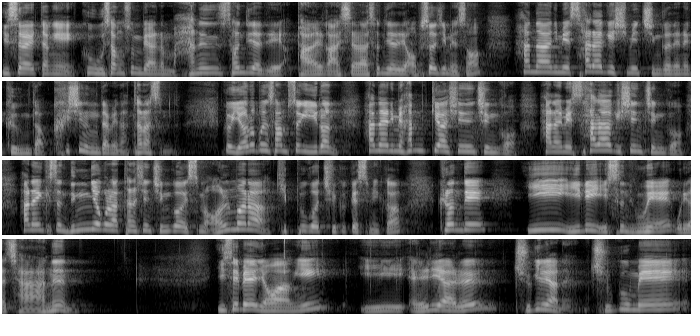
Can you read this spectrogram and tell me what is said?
이스라엘 땅에 그 우상 숭배하는 많은 선지자들이 바알과 아세라 선지자들이 없어지면서 하나님의 살아계심이 증거되는 그 응답 크신 응답이 나타났습니다. 그 여러분 삶 속에 이런 하나님이 함께 하시는 증거, 하나님의 살아계신 증거, 하나님께서 능력을 나타내신 증거가 있으면 얼마나 기쁘고 즐겁겠습니까? 그런데 이 일이 있은 후에 우리가 잘 아는 이세벨 여왕이 이 엘리야를 죽이려는 죽음의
